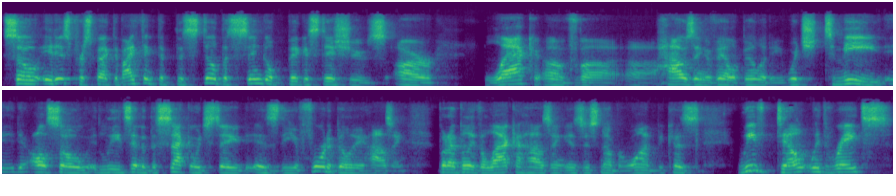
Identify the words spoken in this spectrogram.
so it is perspective i think that the still the single biggest issues are lack of uh, uh, housing availability, which to me also leads into the second, which say is the affordability of housing. But I believe the lack of housing is just number one because we've dealt with rates.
